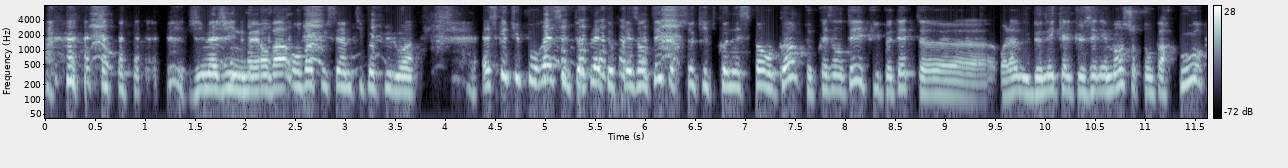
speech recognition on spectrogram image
J'imagine, mais on va, on va pousser un petit peu plus loin. Est-ce que tu pourrais, s'il te plaît, te présenter pour ceux qui ne te connaissent pas encore, te présenter et puis peut-être euh, voilà, nous donner quelques éléments sur ton parcours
